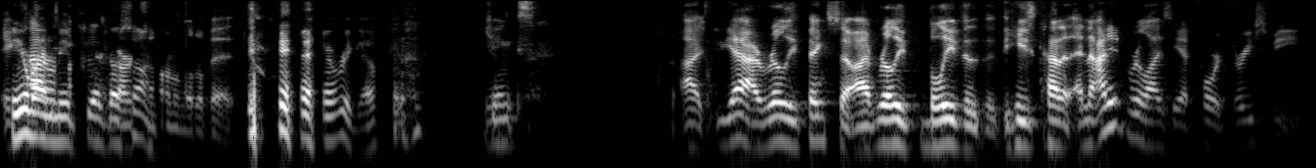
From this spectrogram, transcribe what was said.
It he reminded me of Pierre Garcon a little bit. there we go. Jinx. I yeah, I really think so. I really believe that he's kind of, and I didn't realize he had four three speed.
